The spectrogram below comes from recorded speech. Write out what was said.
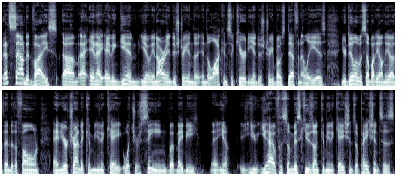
that's sound advice, um, and I, and again, you know, in our industry, in the in the lock and security industry, most definitely is you're dealing with somebody on the other end of the phone, and you're trying to communicate what you're seeing, but maybe uh, you know you you have some miscues on communication. So patience is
